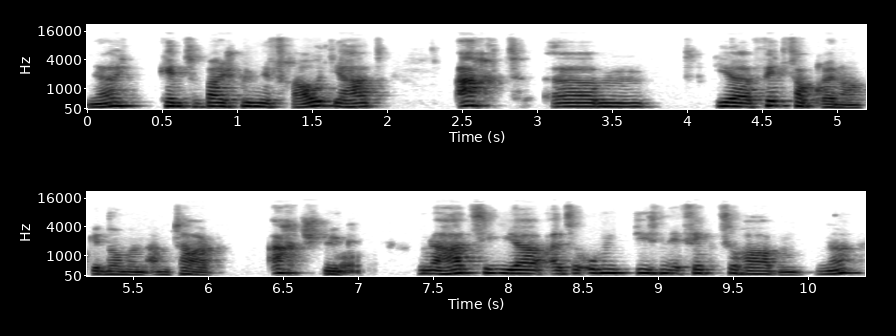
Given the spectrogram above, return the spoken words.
Ja, ich kenne zum Beispiel eine Frau, die hat acht ähm, hier Fettverbrenner genommen am Tag, acht Stück. Und da hat sie ihr, also um diesen Effekt zu haben. Ne?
